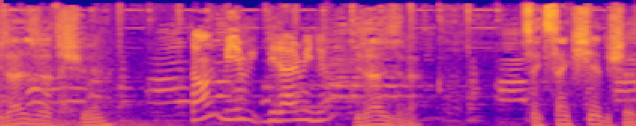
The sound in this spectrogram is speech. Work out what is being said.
Birer lira düşüyor. Tamam bir, birer milyon. Birer lira. 80 kişiye düşer.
